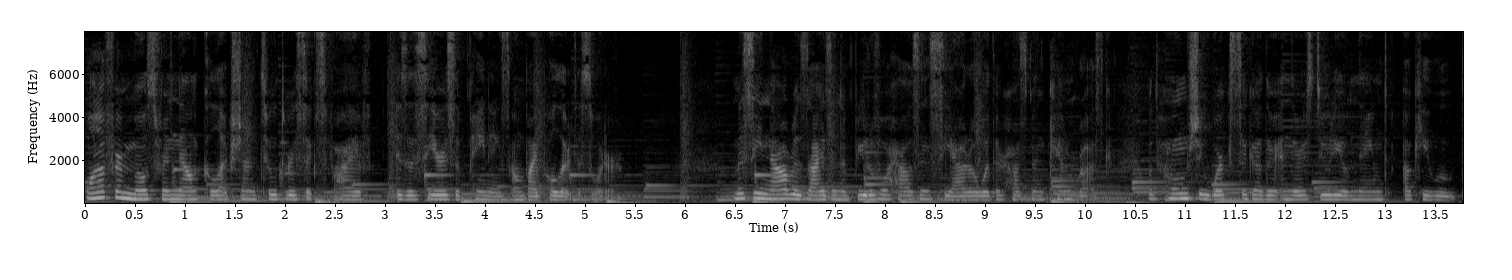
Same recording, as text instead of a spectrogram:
One of her most renowned collection, 2365, is a series of paintings on bipolar disorder. Missy now resides in a beautiful house in Seattle with her husband Kim Rask, with whom she works together in their studio named Uckiood.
